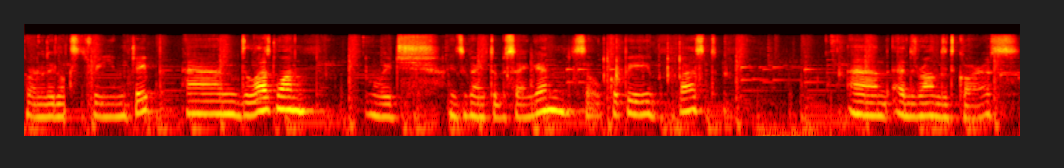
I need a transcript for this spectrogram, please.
for a little extreme shape. And the last one which is going to be same again so copy past and add rounded corners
